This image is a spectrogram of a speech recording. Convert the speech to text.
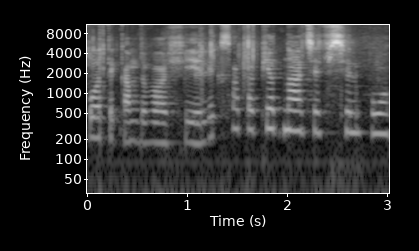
Котикам два Фелікса по 15 в сільпо.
